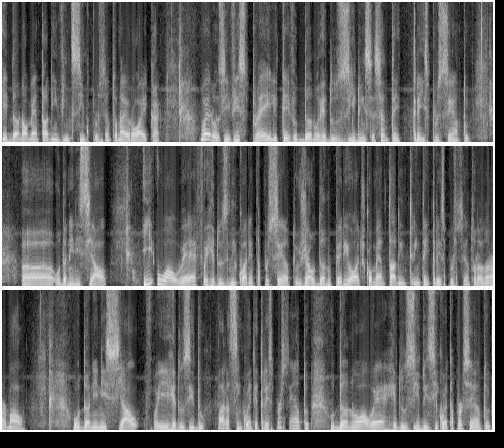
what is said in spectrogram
e dano aumentado em 25% na heróica. O Erosive Spray ele teve o dano reduzido em 63% uh, o dano inicial, e o AOE foi reduzido em 40%, já o dano periódico aumentado em 33% no normal. O dano inicial foi reduzido para 53%, o dano AOE reduzido em 50%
